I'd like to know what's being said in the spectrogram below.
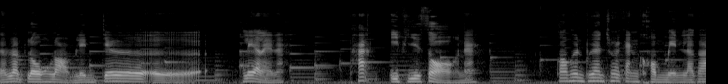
สำหรับโรงหลอมเลนเจอร์เออเขาเรียกอะไรนะภาค EP 2 นะ ก็เพื่อนๆช่วยกันคอมเมนต์แล้วก็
